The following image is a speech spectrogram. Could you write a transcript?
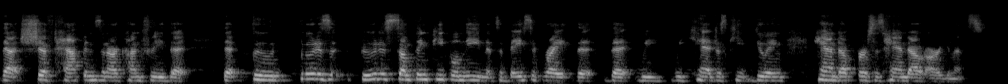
that shift happens in our country that, that food, food is, food is something people need and it's a basic right that, that we, we can't just keep doing hand up versus handout arguments.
